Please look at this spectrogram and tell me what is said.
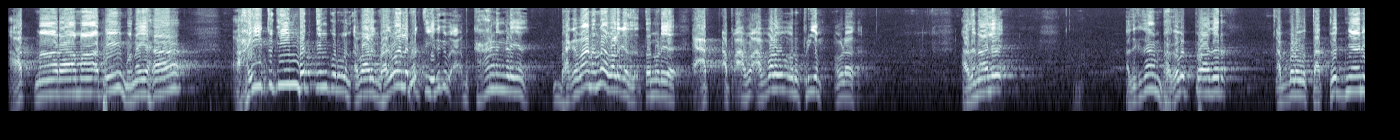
ஆத்மா ராமா அப்படி முனையா. அஹைத்துகீம் பக்தியும் குருவன். அவளுக்கு பகவானில் பக்தி எதுக்கு? காரணம் கிடையாது. பகவான் அவளுக்கு அது? தன்னுடைய அப்- அவ்வளவு ஒரு பிரியம் அவ்வளவுதான். அதனாலே அதுக்கு தான் பகவத்பாதர் அவ்வளவு தத்துவஜானி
